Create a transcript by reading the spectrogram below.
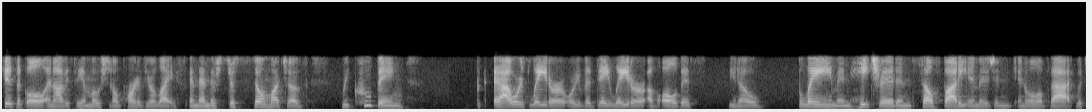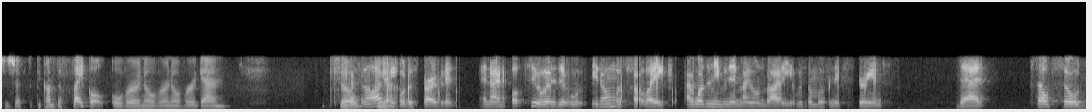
physical and obviously emotional part of your life. And then there's just so much of recouping hours later or even a day later of all this, you know, blame and hatred and self body image and, and all of that, which is just becomes a cycle over and over and over again. So yes, a lot yeah. of people describe it, and I felt too, as it it almost felt like I wasn't even in my own body. It was almost an experience that felt so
